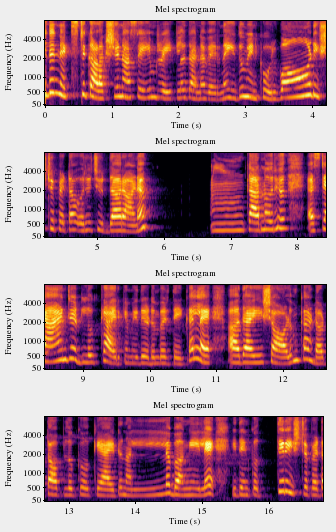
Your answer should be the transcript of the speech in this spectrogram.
ഇത് നെക്സ്റ്റ് കളക്ഷൻ ആ സെയിം റേറ്റിൽ തന്നെ വരുന്ന ഇതും എനിക്ക് ഒരുപാട് ഇഷ്ടപ്പെട്ട ഒരു ചുരിദാറാണ്. കാരണം ഒരു സ്റ്റാൻഡേർഡ് ലുക്ക് ആയിരിക്കും ഇത് ഇടുമ്പോഴത്തേക്ക് അല്ലേ? അതായത് ഈ ഷോളും കണ്ടോ ടോപ്പ് ലുക്കും ഒക്കെ ആയിട്ട് നല്ല ഭംഗിയില്ലേ ഇതെനിക്ക് ഒത്തിരി ഇഷ്ടപ്പെട്ട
